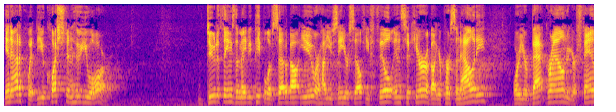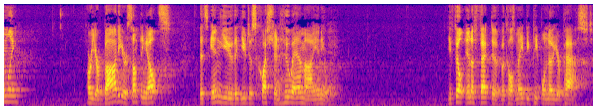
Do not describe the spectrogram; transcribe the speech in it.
Inadequate. Do you question who you are? Due to things that maybe people have said about you or how you see yourself, you feel insecure about your personality or your background or your family or your body or something else that's in you that you just question who am I anyway? You feel ineffective because maybe people know your past.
